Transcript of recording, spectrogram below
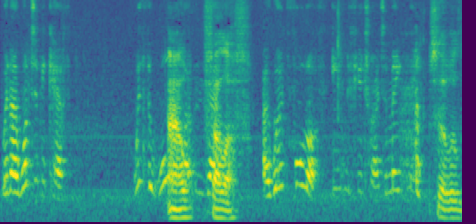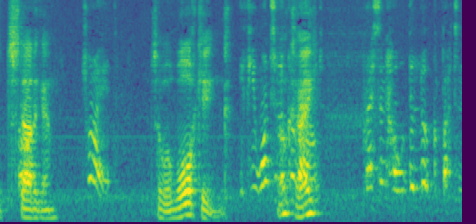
When I want to be careful, with the walk Ow, fell off. I won't fall off even if you try to make me. So we'll start again. Try it. So we're walking. If you want to look Okay. around, press and hold the look button.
